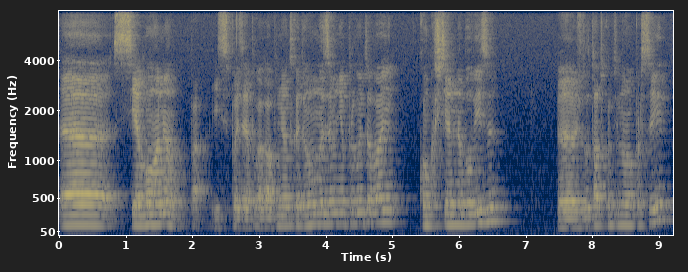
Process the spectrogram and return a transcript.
Ah, se é bom ou não, pá, isso depois é a opinião de cada um, mas a minha pergunta vai com Cristiano na baliza, ah, os resultados continuam a aparecer,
